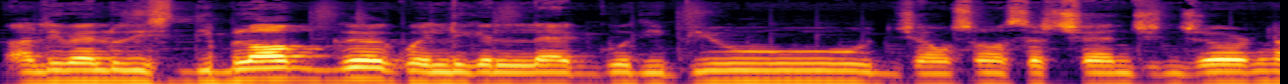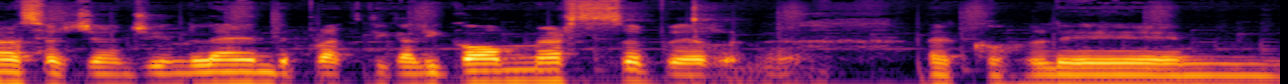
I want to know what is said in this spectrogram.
a livello di, di, blog, quelli che leggo di più diciamo, sono Search Engine Journal, Search Engine Land, Practical E-Commerce per, ecco, le, mm,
